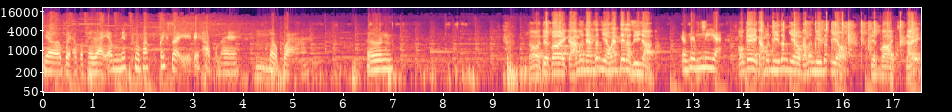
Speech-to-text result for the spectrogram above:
nhờ buổi học của thầy là em biết phương pháp cách dạy cách học này ừ. hiệu quả hơn rồi tuyệt vời. Cảm ơn em rất nhiều. Em tên là gì nhỉ? Em tên My ạ. Ok, cảm ơn My rất nhiều, cảm ơn My rất nhiều. Tuyệt vời. Đấy,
